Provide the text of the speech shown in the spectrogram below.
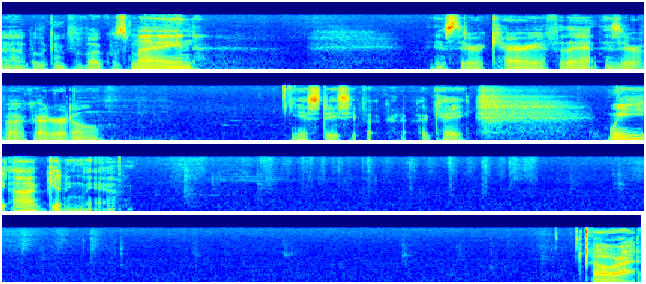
uh, we're looking for vocals main, Is there a carrier for that? Is there a vocoder at all? Yes, DC vocoder. Okay. We are getting there. All right.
